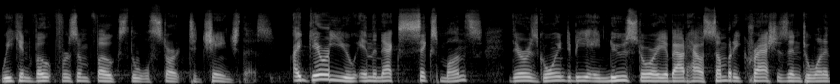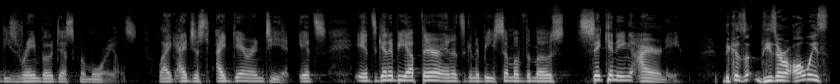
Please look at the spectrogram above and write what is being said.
we can vote for some folks that will start to change this. I guarantee you, in the next six months, there is going to be a news story about how somebody crashes into one of these rainbow disc memorials. Like I just, I guarantee it. It's it's going to be up there, and it's going to be some of the most sickening irony. Because these are always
